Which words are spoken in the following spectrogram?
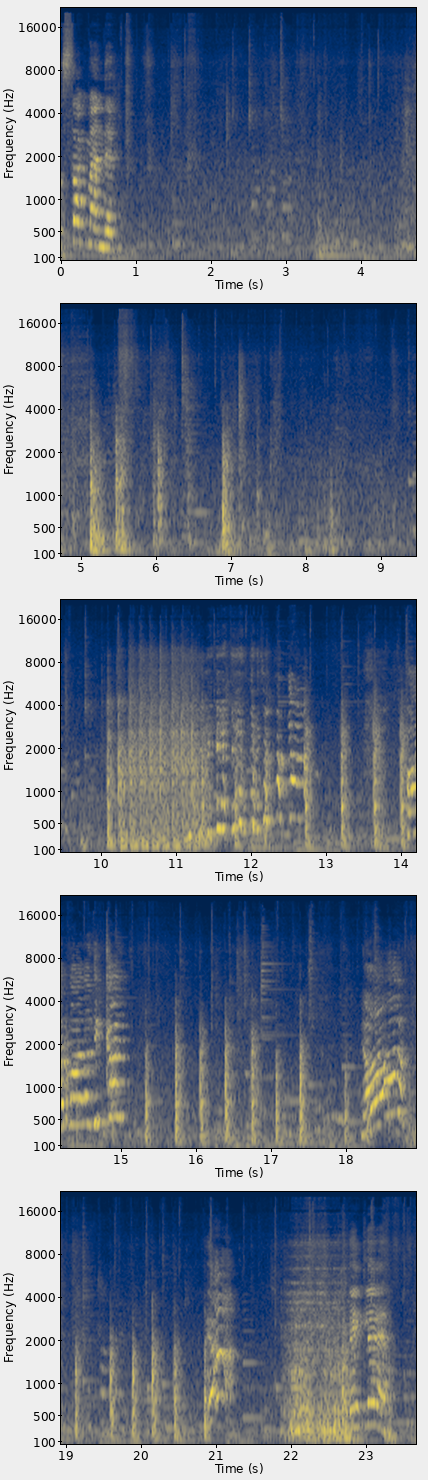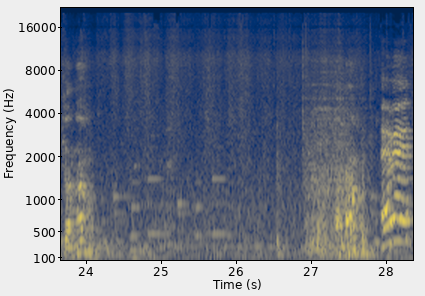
Islak mendil. Dükkandan mı? Tamam mı? Evet.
